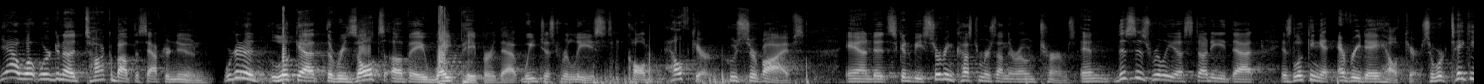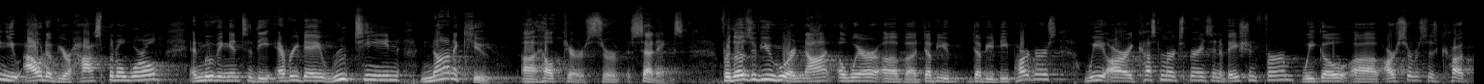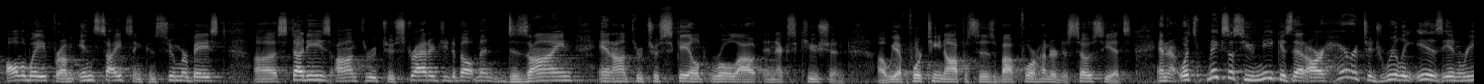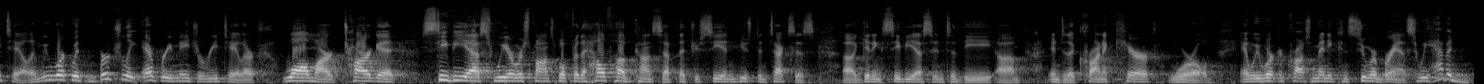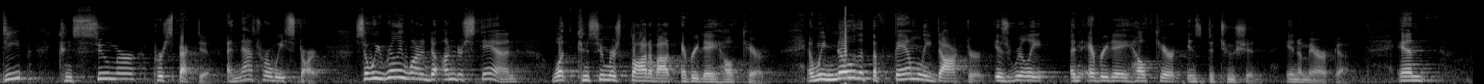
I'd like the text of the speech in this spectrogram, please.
Yeah, what we're going to talk about this afternoon, we're going to look at the results of a white paper that we just released called Healthcare Who Survives? And it's going to be serving customers on their own terms. And this is really a study that is looking at everyday healthcare. So we're taking you out of your hospital world and moving into the everyday, routine, non acute uh, healthcare settings. For those of you who are not aware of uh, WWD Partners, we are a customer experience innovation firm. We go, uh, our services cut all the way from insights and consumer-based uh, studies on through to strategy development, design, and on through to scaled rollout and execution. Uh, we have 14 offices, about 400 associates. And what makes us unique is that our heritage really is in retail. And we work with virtually every major retailer Walmart, Target, CVS. We are responsible for the Health Hub concept that you see in Houston, Texas, uh, getting CVS into the, um, into the chronic care world. And we work across many consumer brands. So we have a deep consumer perspective. And that's where we start. So we really wanted to understand what consumers thought about everyday healthcare. And we know that the family doctor is really an everyday healthcare institution in America. And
